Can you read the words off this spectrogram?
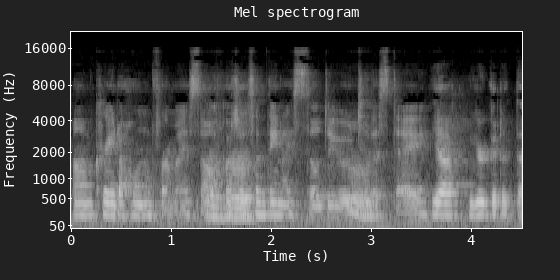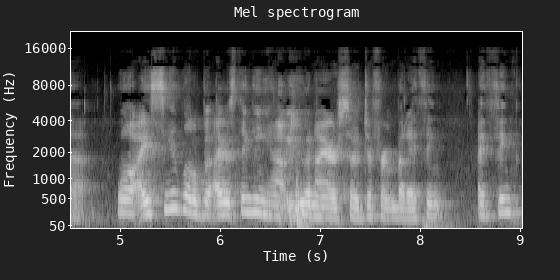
um, create a home for myself, which Uh-huh. is something I still do to this day. Yeah, you're good at that. Well, I see a little bit. I was thinking how you and I are so different, but I think I think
